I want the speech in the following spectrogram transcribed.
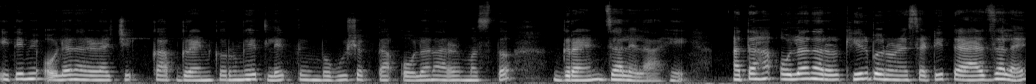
इथे मी ओल्या नारळाचे काप ग्राइंड करून घेतले. तुम्ही बघू शकता ओला नारळ मस्त ग्राइंड झालेला आहे. आता हा ओला नारळ खीर बनवण्यासाठी तयार झाला आहे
